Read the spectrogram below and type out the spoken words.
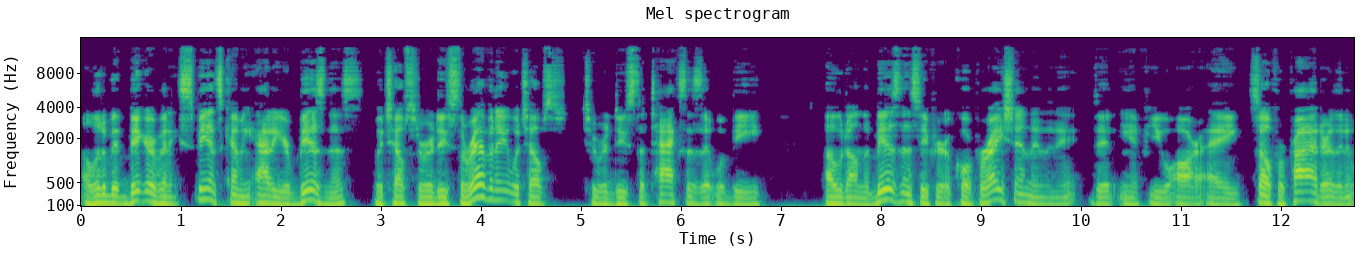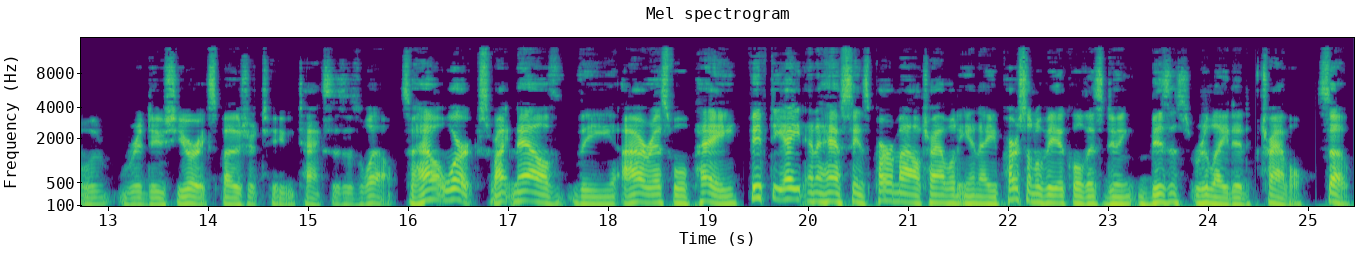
a little bit bigger of an expense coming out of your business, which helps to reduce the revenue, which helps to reduce the taxes that would be owed on the business if you're a corporation and that if you are a sole proprietor, then it would reduce your exposure to taxes as well. So how it works right now, the IRS will pay 58 and a half cents per mile traveled in a personal vehicle that's doing business related travel. So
